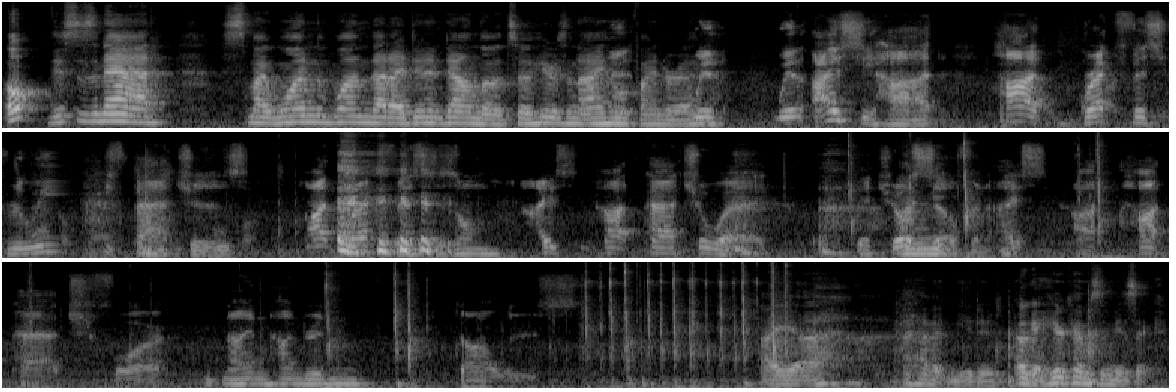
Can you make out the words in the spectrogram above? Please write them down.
Oh, this is an ad. This is my one one that I didn't download. So here's an iHome Finder ad. With with icy hot, hot breakfast relief patches. Hot breakfast is only an icy hot patch away. Get yourself an icy hot hot patch for nine hundred dollars. I uh, I have it muted. Okay, here comes the music.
